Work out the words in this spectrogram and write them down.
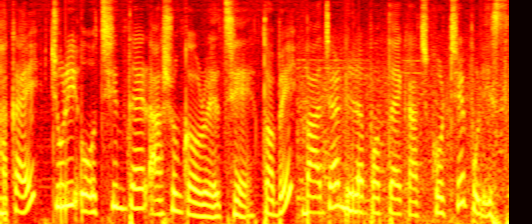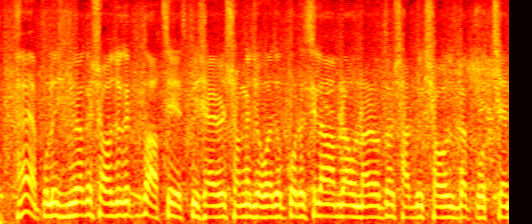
থাকায় চুরি ও ছিনতাইয়ের আশঙ্কাও রয়েছে। তবে বাজার নিরাপত্তায় কাজ করছে পুলিশ। হ্যাঁ পুলিশ বিভাগের সহযোগিতা তো আছে। এসপি সাহেবের সঙ্গে যোগাযোগ করেছিলাম আমরা। ওনারাও তো সার্বিক সহযোগিতা করছেন।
